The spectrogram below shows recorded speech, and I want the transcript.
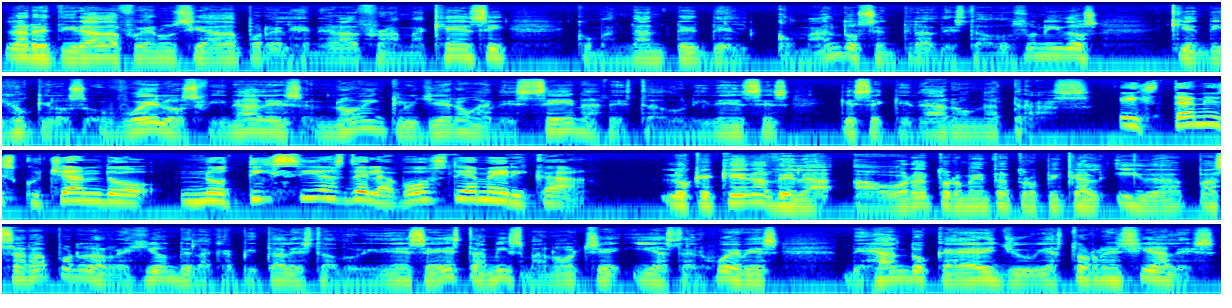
La retirada fue anunciada por el general Frank McKenzie, comandante del Comando Central de Estados Unidos, quien dijo que los vuelos finales no incluyeron a decenas de estadounidenses que se quedaron atrás. Están escuchando Noticias de la Voz de América. Lo que queda de la ahora tormenta tropical Ida pasará por la región de la capital estadounidense esta misma noche y hasta el jueves, dejando caer lluvias torrenciales.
